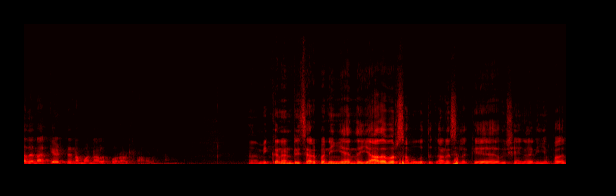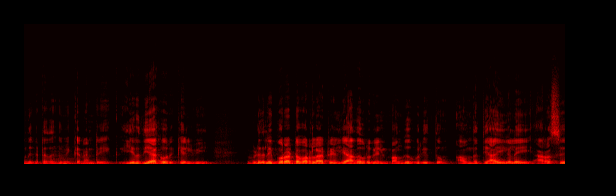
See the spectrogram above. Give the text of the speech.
அதை நான் கேட்டு நம்மனால போராடுறோம் அவ்வளோதான் மிக்க நன்றி சார். இப்போ நீங்கள் இந்த யாதவர் சமூகத்துக்கான சில கே விஷயங்களை நீங்கள் பகிர்ந்துக்கிட்டதுக்கு மிக்க நன்றி. இறுதியாக ஒரு கேள்வி. விடுதலை போராட்ட வரலாற்றில் யாதவர்களின் பங்கு குறித்தும் அந்த தியாகிகளை அரசு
